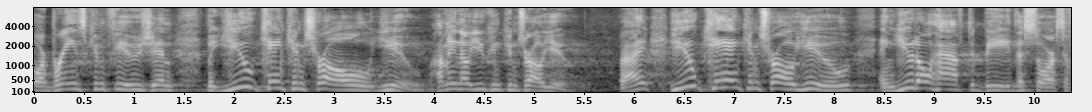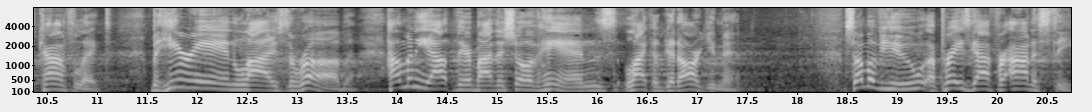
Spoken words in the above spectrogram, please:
or brings confusion, but you can control you. How many know you can control you? Right? You can control you, and you don't have to be the source of conflict. But herein lies the rub. How many out there, by the show of hands, like a good argument? Some of you, uh, praise God for honesty.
